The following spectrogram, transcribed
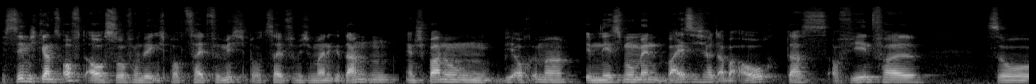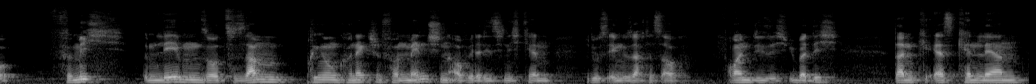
Ich sehe mich ganz oft auch so von wegen, ich brauche Zeit für mich, ich brauche Zeit für mich und meine Gedanken, Entspannung, wie auch immer. Im nächsten Moment weiß ich halt aber auch, dass auf jeden Fall so für mich im Leben so Zusammenbringung, Connection von Menschen auch wieder, die sich nicht kennen, wie du es eben gesagt hast, auch Freunde, die sich über dich dann erst kennenlernen.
